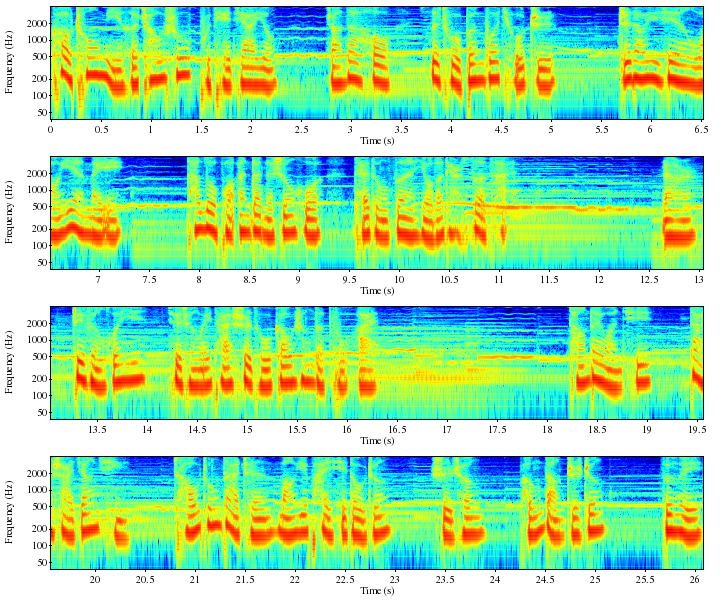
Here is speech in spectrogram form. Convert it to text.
靠舂米和抄书补贴家用。长大后四处奔波求职，直到遇见王艳美，他落魄黯淡的生活才总算有了点色彩。然而。这份婚姻却成为他仕途高升的阻碍。唐代晚期，大厦将倾，朝中大臣忙于派系斗争，史称朋党之争，分为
